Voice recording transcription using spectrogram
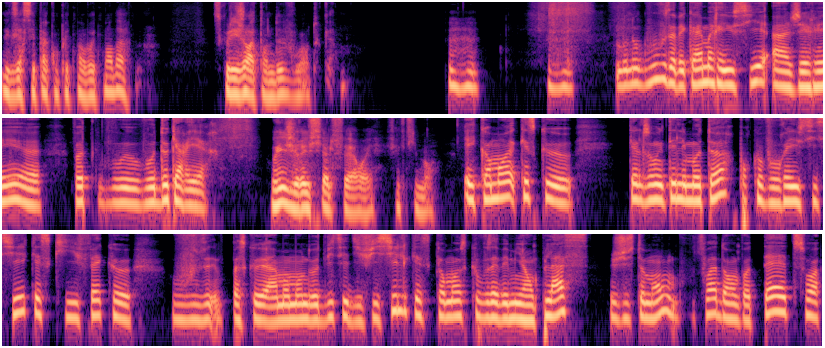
n'exercez pas complètement votre mandat. Ce que les gens attendent de vous, en tout cas. Mmh mmh bon, donc vous, vous avez quand même réussi à gérer votre, vos, deux carrières. Oui, j'ai réussi à le faire, oui, effectivement. Et comment, qu'est-ce que, quels ont été les moteurs pour que vous réussissiez? Qu'est-ce qui fait que vous, parce qu'à un moment de votre vie c'est difficile, comment est-ce que vous avez mis en place justement, soit dans votre tête, soit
